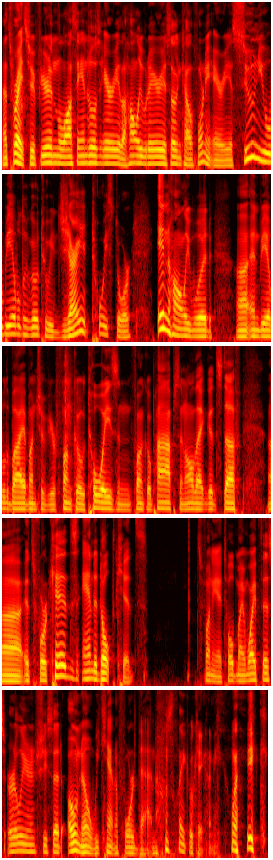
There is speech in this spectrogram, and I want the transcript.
That's right. So if you're in the Los Angeles area, the Hollywood area, Southern California area, soon you will be able to go to a giant toy store in Hollywood uh, and be able to buy a bunch of your Funko toys and Funko Pops and all that good stuff. Uh, it's for kids and adult kids. It's funny. I told my wife this earlier, and she said, "Oh no, we can't afford that." And I was like, "Okay, honey, like."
